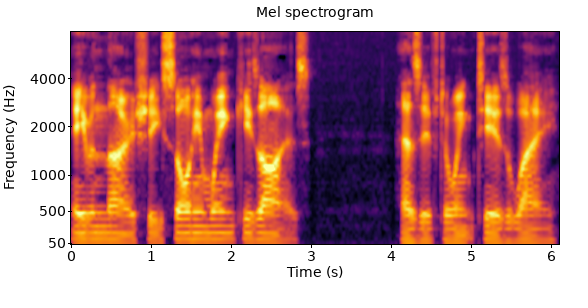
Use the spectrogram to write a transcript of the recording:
even though she saw him wink his eyes, as if to wink tears away.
